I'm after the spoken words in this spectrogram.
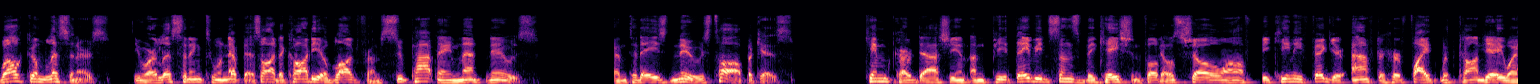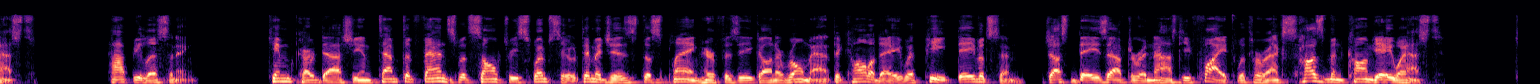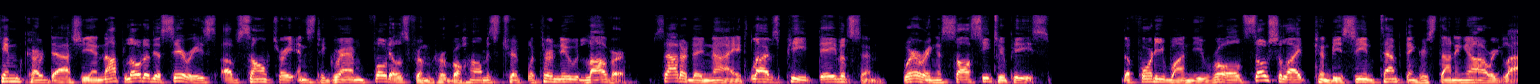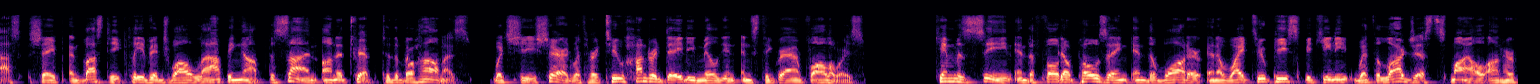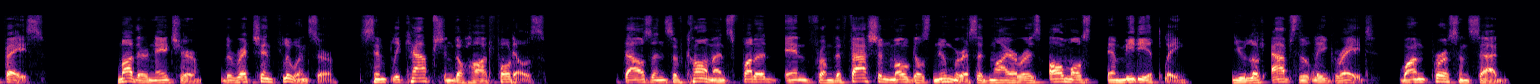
Welcome listeners, you are listening to an episodic audio blog from Supatainment News. And today's news topic is Kim Kardashian and Pete Davidson's vacation photos show off bikini figure after her fight with Kanye West. Happy listening. Kim Kardashian tempted fans with sultry swimsuit images displaying her physique on a romantic holiday with Pete Davidson, just days after a nasty fight with her ex-husband Kanye West. Kim Kardashian uploaded a series of sultry Instagram photos from her Bahamas trip with her new lover, Saturday Night Live's Pete Davidson, wearing a saucy two-piece. The 41-year-old socialite can be seen tempting her stunning hourglass shape and busty cleavage while lapping up the sun on a trip to the Bahamas, which she shared with her 280 million Instagram followers. Kim is seen in the photo posing in the water in a white two-piece bikini with the largest smile on her face. Mother Nature, the rich influencer, simply captioned the hot photos. Thousands of comments flooded in from the fashion mogul's numerous admirers almost immediately. You look absolutely great, one person said.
